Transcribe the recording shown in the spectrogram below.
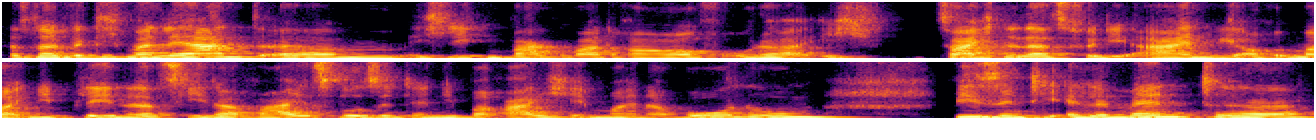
Dass man wirklich mal lernt, ähm, ich lege ein Bagua drauf oder ich zeichne das für die ein, wie auch immer in die Pläne, dass jeder weiß, wo sind denn die Bereiche in meiner Wohnung, wie sind die Elemente,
